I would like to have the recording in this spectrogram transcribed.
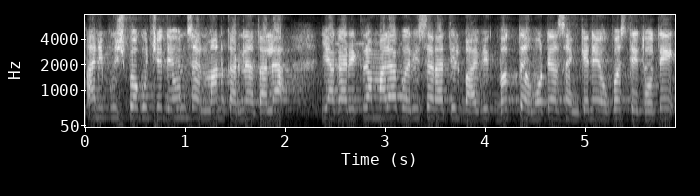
आणि पुष्पगुच्छ देऊन सन्मान करण्यात आला. या कार्यक्रमाला परिसरातील भाविक भक्त मोठ्या संख्येने उपस्थित होते.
